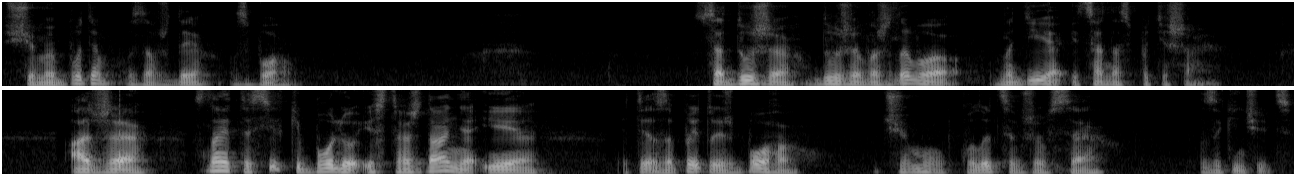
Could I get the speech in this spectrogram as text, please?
що ми будемо завжди з Богом. Це дуже, дуже важливо надія, і це нас потішає. Адже, знаєте, стільки болю і страждання, і, і ти запитуєш Бога, чому, коли це вже все закінчиться.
